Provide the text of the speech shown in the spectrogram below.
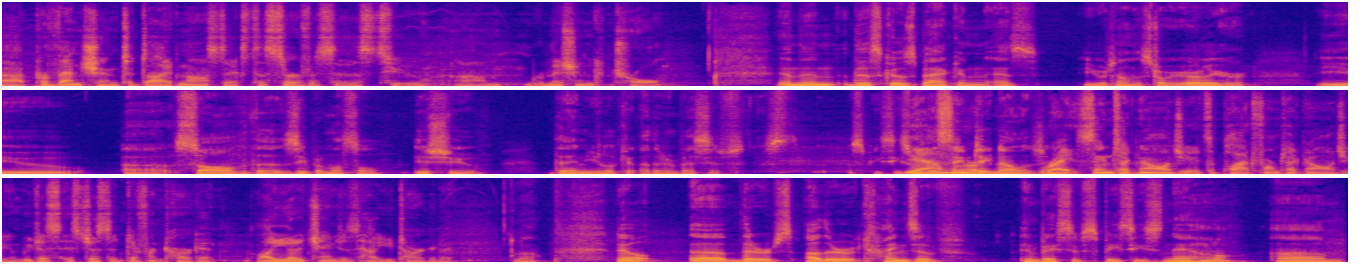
uh, prevention to diagnostics to services to um, remission control. And then this goes back, and as you were telling the story earlier, you uh, solve the zebra mussel issue. Then you look at other invasive species with the same technology. right? Same technology. It's a platform technology. We just it's just a different target. All you got to change is how you target it. Well, now uh, there's other kinds of invasive species now, Mm-hmm. um,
